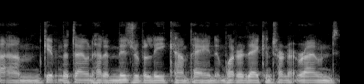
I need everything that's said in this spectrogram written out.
Um, given that Down had a miserable league campaign and whether they can turn it around.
